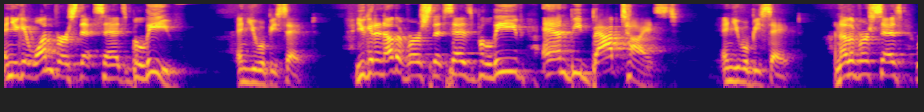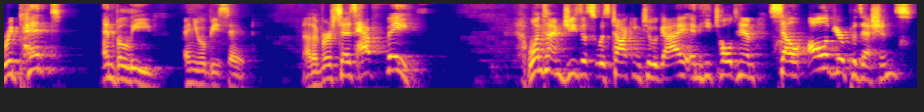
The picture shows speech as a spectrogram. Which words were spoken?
and you get one verse that says, believe and you will be saved. You get another verse that says, believe and be baptized and you will be saved. Another verse says, repent and believe and you will be saved. Another verse says, have faith. One time Jesus was talking to a guy and he told him, sell all of your possessions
